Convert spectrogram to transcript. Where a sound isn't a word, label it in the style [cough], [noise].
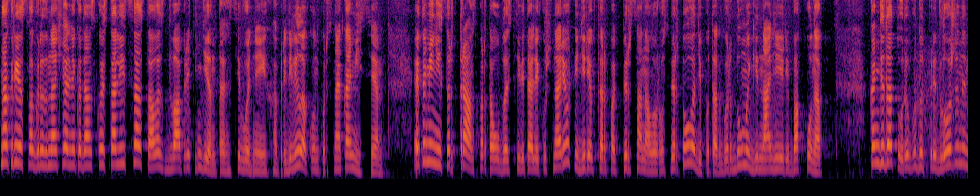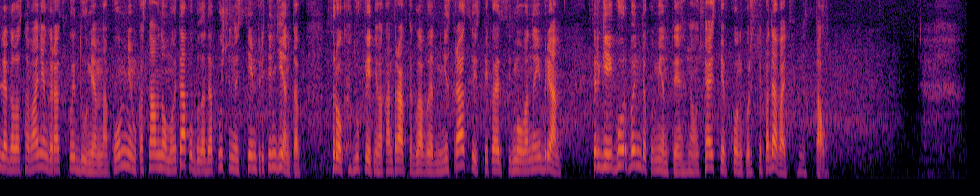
На кресло градоначальника Донской столицы осталось два претендента. Сегодня их определила конкурсная комиссия. Это министр транспорта области Виталий Кушнарев и директор по персоналу Росвертола, депутат Гордумы Геннадий Рибаконов. Кандидатуры будут предложены для голосования городской думе. Напомним, к основному этапу было допущено 7 претендентов. Срок двухлетнего контракта главы администрации истекает 7 ноября. Сергей Горбань документы на участие в конкурсе подавать не стал.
